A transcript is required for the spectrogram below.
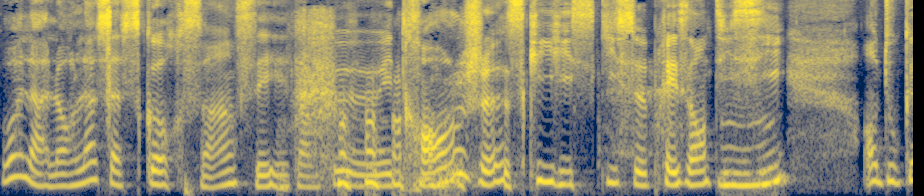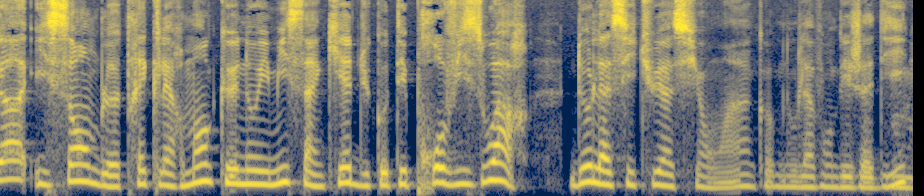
Voilà, alors là, ça se corse, hein. c'est un peu étrange ce qui, ce qui se présente mhm. ici. En tout cas, il semble très clairement que Noémie s'inquiète du côté provisoire de la situation, hein, comme nous l'avons déjà dit. Mm.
